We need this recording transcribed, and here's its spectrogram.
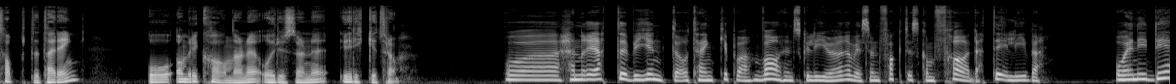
tapte terreng, og amerikanerne og russerne rykket fram. Og Henriette begynte å tenke på hva hun skulle gjøre hvis hun faktisk kom fra dette i livet. Og en idé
